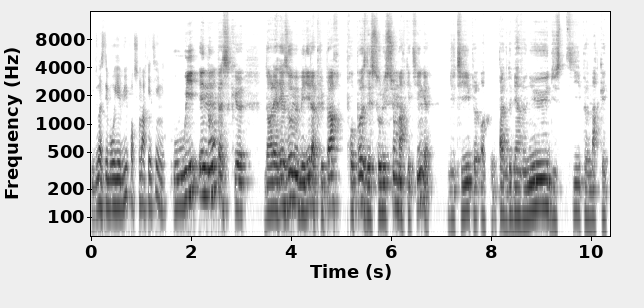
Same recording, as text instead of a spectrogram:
il doit se débrouiller lui pour son marketing. Oui et non parce que dans les réseaux immobiliers, la plupart proposent des solutions marketing du type pack de bienvenue, du type market,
